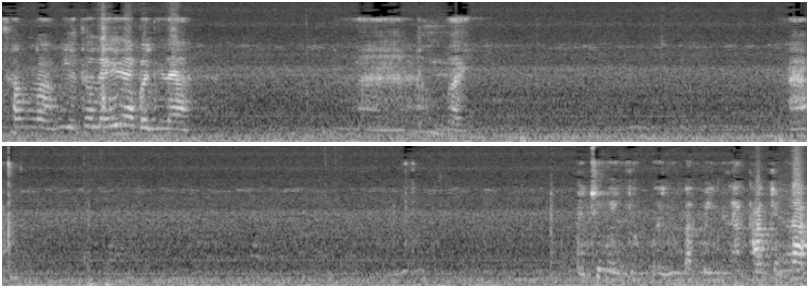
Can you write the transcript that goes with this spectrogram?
Xong rồi bây giờ tôi lấy ra bình là là bảy. Tám. Trung bình trung bình bậc bình là cao chấm năm.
